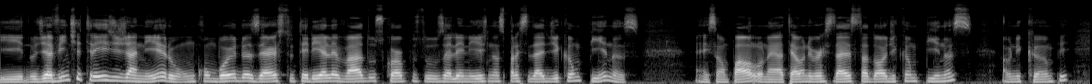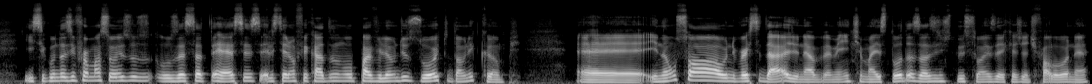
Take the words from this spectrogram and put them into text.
E no dia 23 de janeiro, um comboio do exército teria levado os corpos dos alienígenas para a cidade de Campinas, eh, em São Paulo, né, até a Universidade Estadual de Campinas, a Unicamp. E segundo as informações, os, os extraterrestres eles teriam ficado no pavilhão 18 da Unicamp. É, e não só a universidade, né, obviamente, mas todas as instituições aí que a gente falou, né,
